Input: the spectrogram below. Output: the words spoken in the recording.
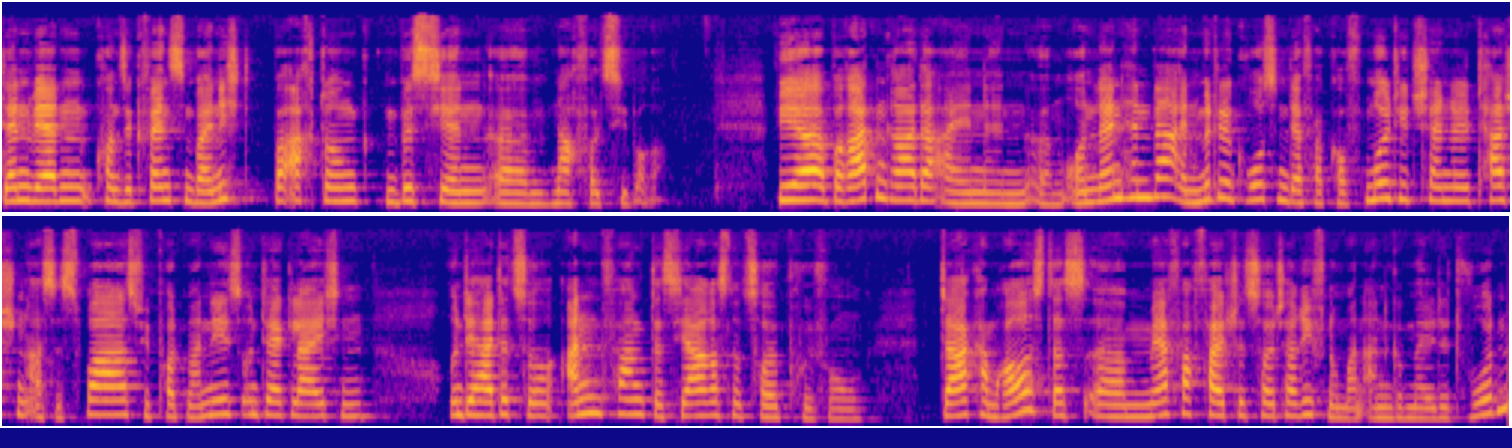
dann werden Konsequenzen bei Nichtbeachtung ein bisschen ähm, nachvollziehbarer. Wir beraten gerade einen ähm, Online-Händler, einen mittelgroßen, der verkauft Multichannel, Taschen, Accessoires wie Portemonnaies und dergleichen und er hatte zu Anfang des Jahres eine Zollprüfung. Da kam raus, dass äh, mehrfach falsche Zolltarifnummern angemeldet wurden.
